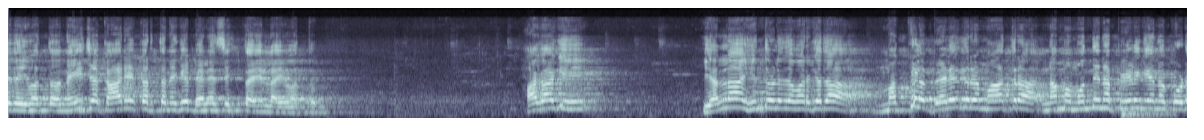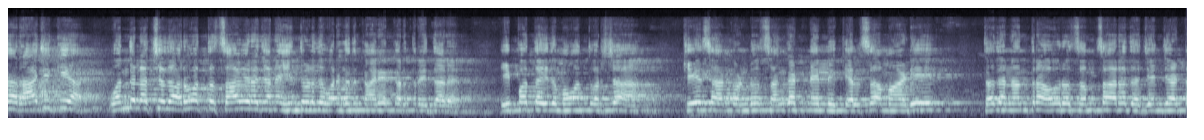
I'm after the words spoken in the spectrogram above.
ಇದೆ. ಇವತ್ತು ನೈಜ ಕಾರ್ಯಕರ್ತನಿಗೆ ಬೆಲೆ ಸಿಗ್ತಾ ಇಲ್ಲ ಇವತ್ತು. ಹಾಗಾಗಿ ಎಲ್ಲ ಹಿಂದುಳಿದ ವರ್ಗದ ಮಕ್ಕಳು ಬೆಳೆದರೆ ಮಾತ್ರ ನಮ್ಮ ಮುಂದಿನ ಪೀಳಿಗೆಯನ್ನು ಕೂಡ ರಾಜಕೀಯ ಒಂದು ಲಕ್ಷದ ಅರವತ್ತು ಸಾವಿರ ಜನ ಹಿಂದುಳಿದ ವರ್ಗದ ಕಾರ್ಯಕರ್ತರಿದ್ದಾರೆ ಇಪ್ಪತ್ತೈದು, ಮೂವತ್ತು ವರ್ಷ ಕೇಸ್ ಹಾಕ್ಕೊಂಡು ಸಂಘಟನೆಯಲ್ಲಿ ಕೆಲಸ ಮಾಡಿ, ತದನಂತರ ಅವರು ಸಂಸಾರದ ಜಂಜಾಟ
